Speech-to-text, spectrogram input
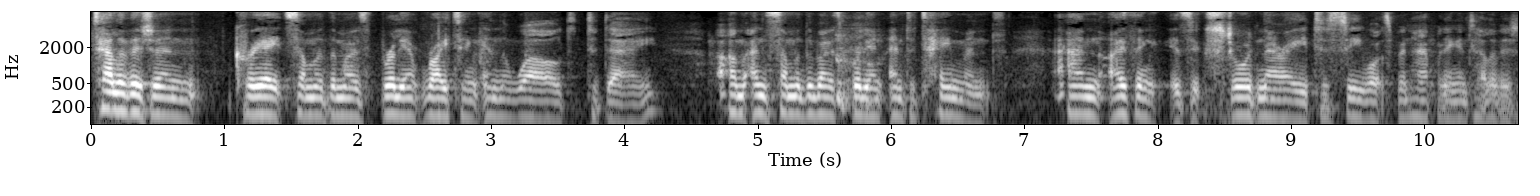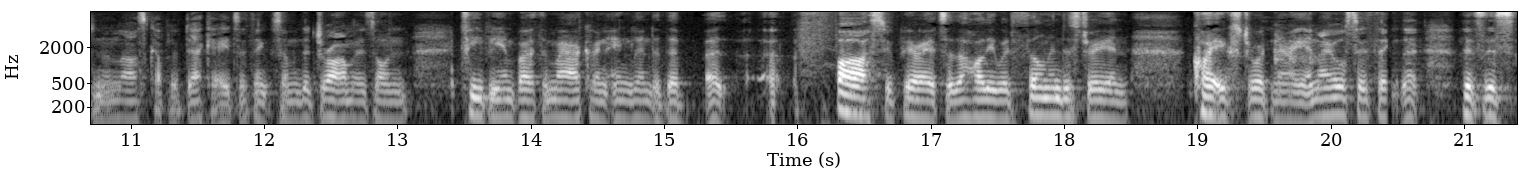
television creates some of the most brilliant writing in the world today. Um, and some of the most brilliant entertainment. And I think it's extraordinary to see what's been happening in television in the last couple of decades. I think some of the dramas on TV in both America and England are, the, uh, uh, far superior to the Hollywood film industry and quite extraordinary. And I also think that there's this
